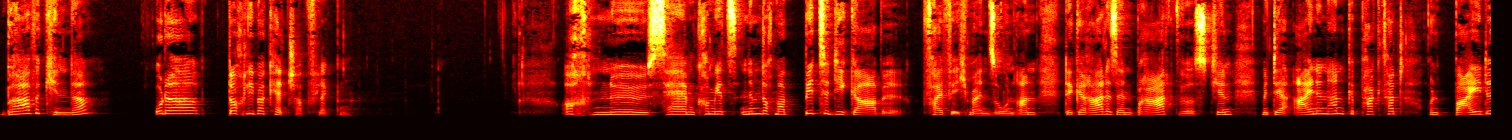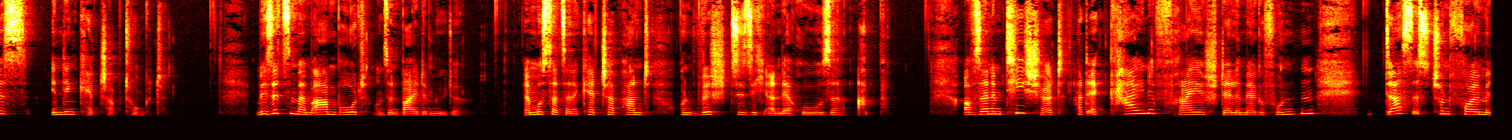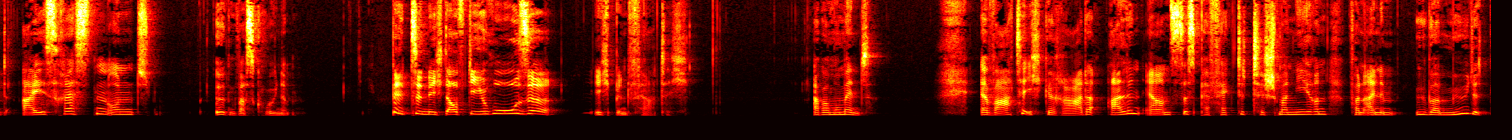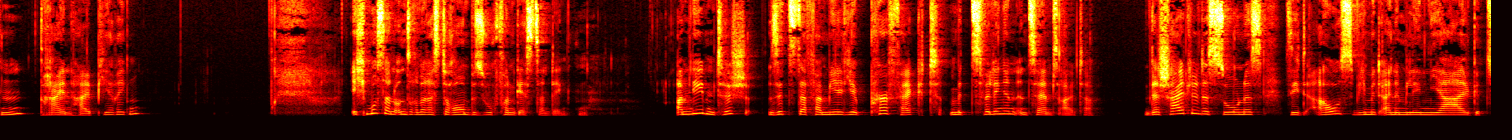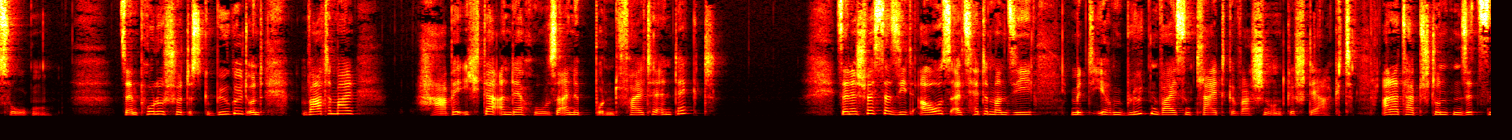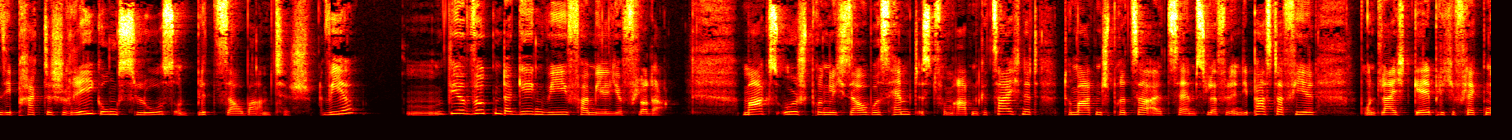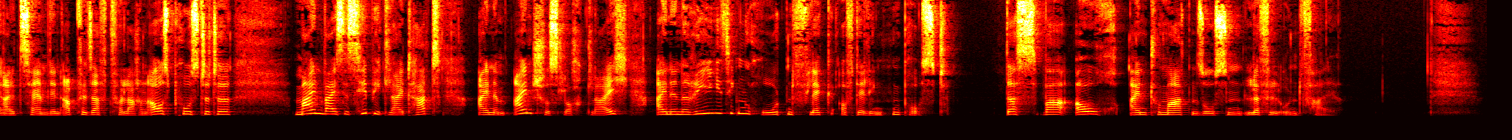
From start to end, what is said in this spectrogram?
Brave Kinder oder doch lieber Ketchupflecken? Ach nö, Sam, komm jetzt, nimm doch mal bitte die Gabel, pfeife ich meinen Sohn an, der gerade sein Bratwürstchen mit der einen Hand gepackt hat und beides in den Ketchup tunkt. Wir sitzen beim Abendbrot und sind beide müde. Er mustert seine Ketchup-Hand und wischt sie sich an der Hose ab. Auf seinem T-Shirt hat er keine freie Stelle mehr gefunden. Das ist schon voll mit Eisresten und irgendwas Grünem. Bitte nicht auf die Hose! Ich bin fertig. Aber Moment. Erwarte ich gerade allen Ernstes perfekte Tischmanieren von einem übermüdeten dreieinhalbjährigen? Ich muss an unseren Restaurantbesuch von gestern denken. Am Nebentisch sitzt der Familie Perfect mit Zwillingen in Sams Alter. Der Scheitel des Sohnes sieht aus wie mit einem Lineal gezogen. Sein Poloshirt ist gebügelt und warte mal, habe ich da an der Hose eine Buntfalte entdeckt? Seine Schwester sieht aus, als hätte man sie mit ihrem blütenweißen Kleid gewaschen und gestärkt. Anderthalb Stunden sitzen sie praktisch regungslos und blitzsauber am Tisch. Wir? Wir wirken dagegen wie Familie Flodder. Marks ursprünglich sauberes Hemd ist vom Abend gezeichnet, Tomatenspritzer, als Sams Löffel in die Pasta fiel und leicht gelbliche Flecken, als Sam den Apfelsaft vor Lachen ausprustete. Mein weißes Hippiekleid hat, einem Einschussloch gleich, einen riesigen roten Fleck auf der linken Brust. Das war auch ein Tomatensoßen-Löffelunfall.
